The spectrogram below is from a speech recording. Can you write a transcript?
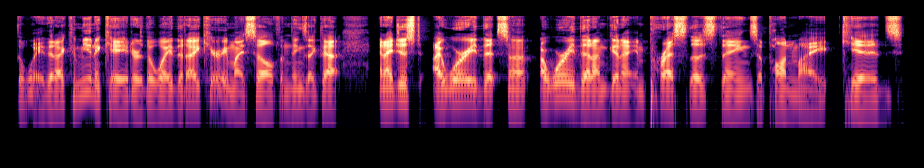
the way that I communicate or the way that I carry myself and things like that. And I just I worry that some I worry that I'm going to impress those things upon my kids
